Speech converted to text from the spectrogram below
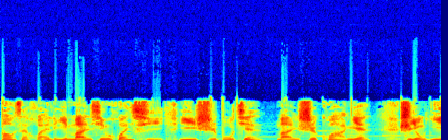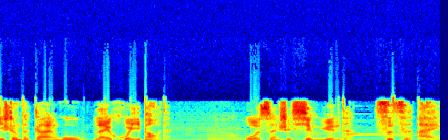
抱在怀里，满心欢喜；一时不见，满是挂念，是用一生的感悟来回报的。我算是幸运的，四次爱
